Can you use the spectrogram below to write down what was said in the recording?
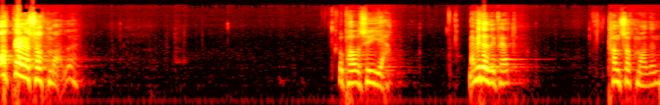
okkar er sottmalen. Og Paulus sier ja. Men vet du hva? Tansottmalen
